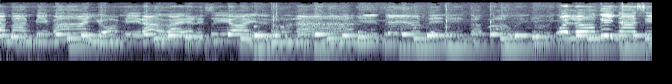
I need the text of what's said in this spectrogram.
ya ma mi ma yɔ mira wa yelisi yɔ yeluna wolongi ɲasi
